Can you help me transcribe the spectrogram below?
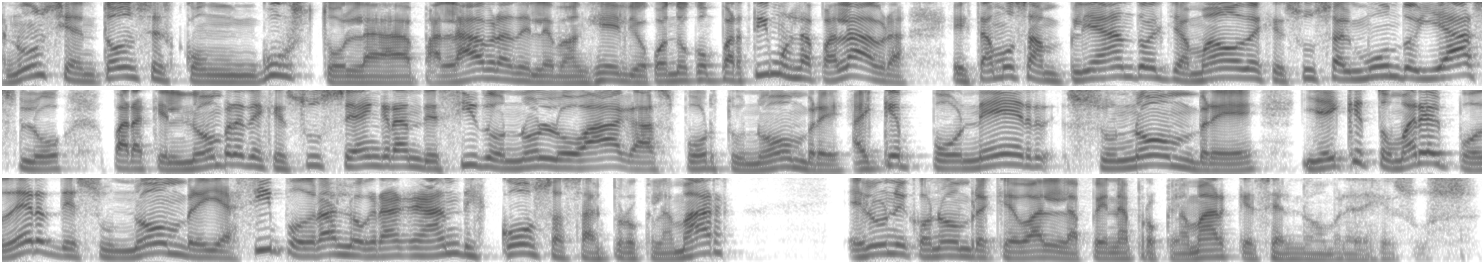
Anuncia entonces con gusto la palabra del Evangelio. Cuando compartimos la palabra, estamos ampliando el llamado de Jesús al mundo y hazlo para que el nombre de Jesús sea engrandecido. No lo hagas por tu nombre. Hay que poner su nombre y hay que tomar el poder de su nombre y así podrás lograr grandes cosas al proclamar el único nombre que vale la pena proclamar, que es el nombre de Jesús.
